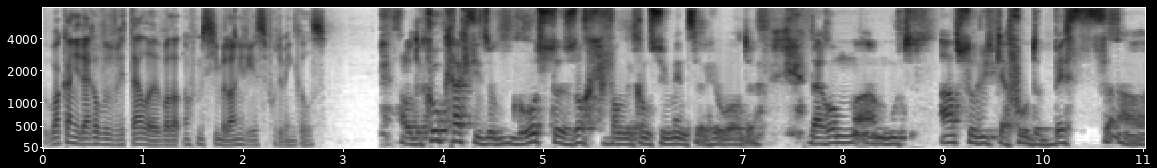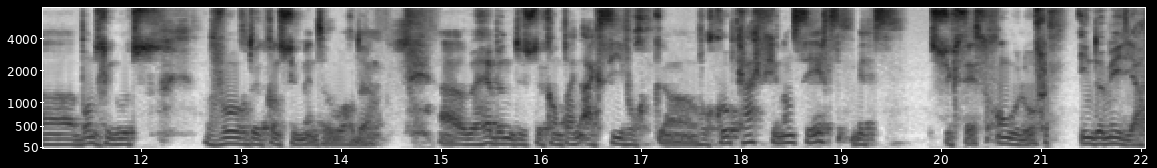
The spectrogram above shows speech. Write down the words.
Wat kan je daarover vertellen, wat dat nog misschien belangrijk is voor de winkels? De koopkracht is de grootste zorg van de consumenten geworden. Daarom eh, moet absoluut Carrefour de beste eh, bondgenoot voor de consumenten worden. Eh, we hebben dus de campagne Actie voor, voor Koopkracht gelanceerd met succes, ongelooflijk, in de media.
